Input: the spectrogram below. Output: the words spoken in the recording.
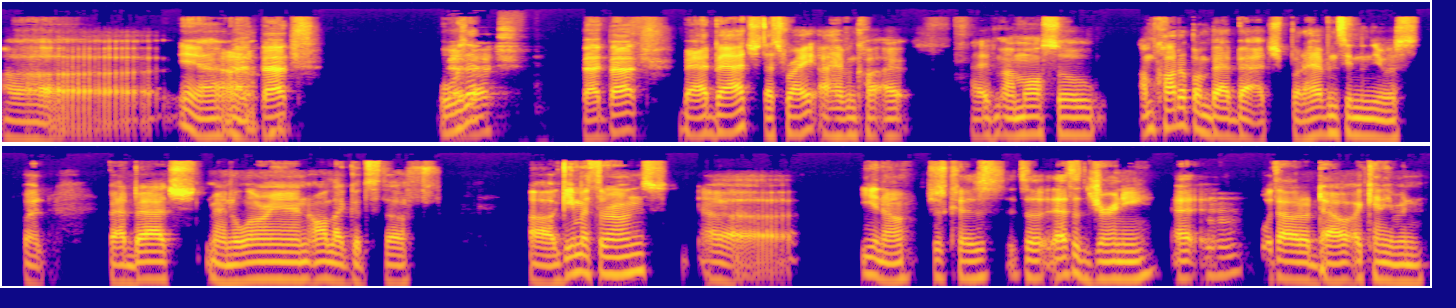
Uh, yeah, I bad batch What was Bad that? Batch? bad batch Bad Batch. That's right. I haven't caught. I, I I'm also I'm caught up on Bad Batch, but I haven't seen the newest. But Bad Batch, Mandalorian, all that good stuff. Uh, Game of Thrones. Uh, you know, just because it's a that's a journey. At, Mhm. without a doubt. I can't even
